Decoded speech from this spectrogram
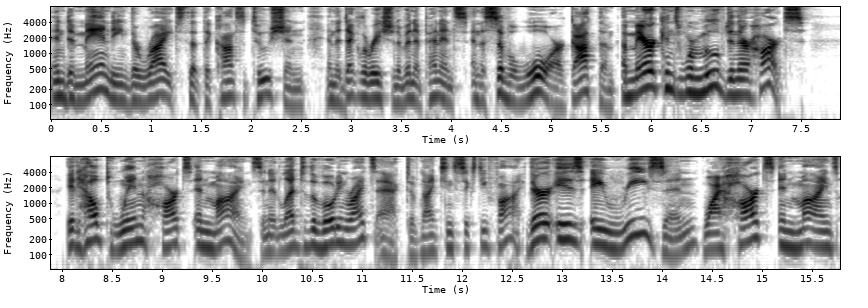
and demanding the rights that the Constitution and the Declaration of Independence and the Civil War got them, Americans were moved in their hearts. It helped win hearts and minds, and it led to the Voting Rights Act of 1965. There is a reason why hearts and minds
